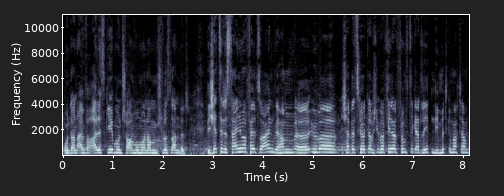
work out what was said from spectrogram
und dann einfach alles geben und schauen, wo man am Schluss landet. Wie schätzt ihr das Teilnehmerfeld so ein? Wir haben äh, über, ich habe jetzt gehört, glaube ich, über 450 Athleten, die mitgemacht haben.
